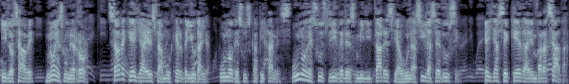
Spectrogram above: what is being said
Y lo sabe, no es un error. Sabe que ella es la mujer de Uriah, uno de sus capitanes, uno de sus líderes militares y aún así la seduce. Ella se queda embarazada.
